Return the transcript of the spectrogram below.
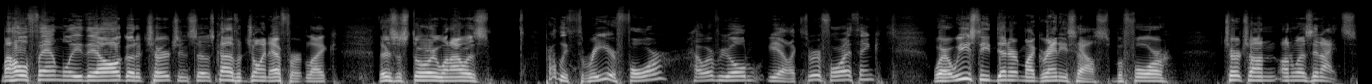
my whole family, they all go to church, and so it's kind of a joint effort. Like, there's a story when I was probably three or four, however old, yeah, like three or four, I think, where we used to eat dinner at my granny's house before church on, on Wednesday nights.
